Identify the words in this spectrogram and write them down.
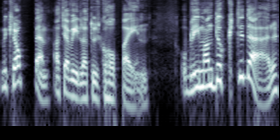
med kroppen att jag vill att du ska hoppa in. Och blir man duktig där,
